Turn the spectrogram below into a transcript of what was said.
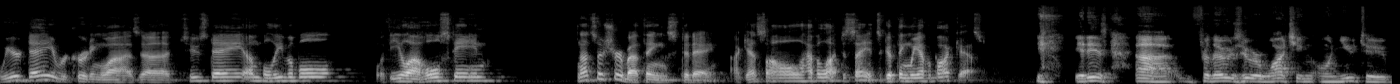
weird day recruiting wise. Uh, Tuesday, unbelievable with Eli Holstein. Not so sure about things today. I guess I'll have a lot to say. It's a good thing we have a podcast. It is. Uh, for those who are watching on YouTube,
